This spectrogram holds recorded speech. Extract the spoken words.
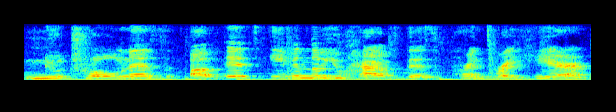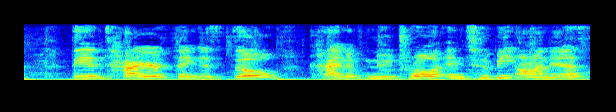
neutralness of it even though you have this print right here the entire thing is still kind of neutral and to be honest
